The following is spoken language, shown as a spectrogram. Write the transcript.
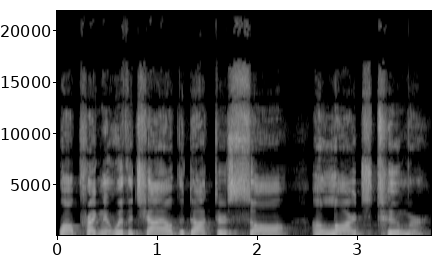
While pregnant with a child, the doctors saw a large tumor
